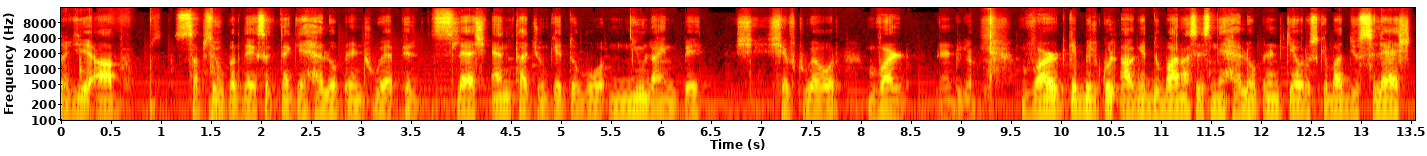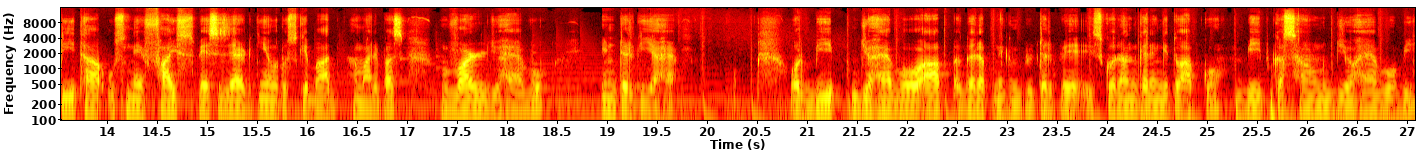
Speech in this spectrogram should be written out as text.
तो ये आप सबसे ऊपर देख सकते हैं कि हेलो प्रिंट हुआ है, फिर स्लैश एन था चूँकि तो वो न्यू लाइन पे शिफ्ट हुआ और वर्ल्ड प्रिंट हुआ। वर्ड के बिल्कुल आगे दोबारा से इसने हेलो प्रिंट किया और उसके बाद जो स्लैश टी था उसने फाइव स्पेसेस ऐड किए और उसके बाद हमारे पास वर्ल्ड जो है वो इंटर किया है। और बीप जो है वो आप अगर अपने कंप्यूटर पे इसको रन करेंगे तो आपको बीप का साउंड जो है वो भी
